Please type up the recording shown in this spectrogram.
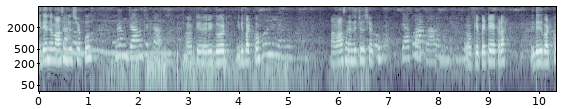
ఇదేందో వాసన చూసి చెప్పు. ఓకే వెరీ గుడ్ ఇది పట్టుకో. వాసన ఏందో చూసి చెప్పు. ఓకే పెట్టే ఎక్కడ. ఇదేది పట్టుకో.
